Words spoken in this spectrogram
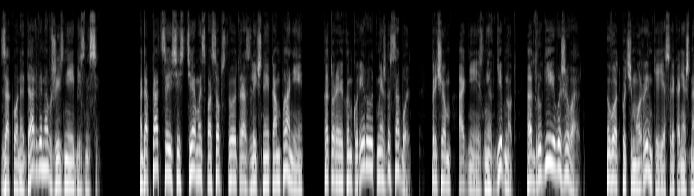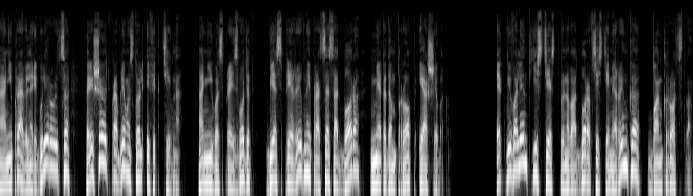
Законы Дарвина в жизни и бизнесе». Адаптации системы способствуют различные компании, которые конкурируют между собой. Причем одни из них гибнут, а другие выживают. Вот почему рынки, если, конечно, они правильно регулируются, решают проблемы столь эффективно – они воспроизводят беспрерывный процесс отбора методом проб и ошибок. Эквивалент естественного отбора в системе рынка – банкротство.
